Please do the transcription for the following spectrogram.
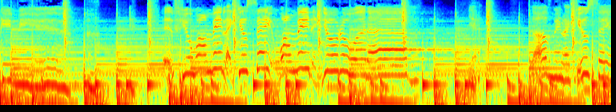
keep me here. Uh, if you want me like you say you want me, then you do whatever. Yeah, love me like you say.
